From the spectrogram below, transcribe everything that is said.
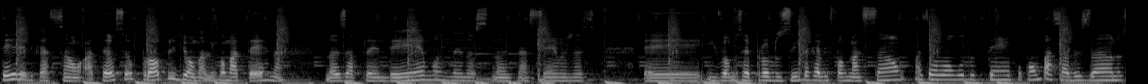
ter dedicação até o seu próprio idioma, a língua materna. Nós aprendemos, né? nós, nós nascemos nós, é, e vamos reproduzindo aquela informação, mas ao longo do tempo, com o passar dos anos,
